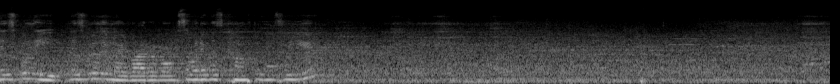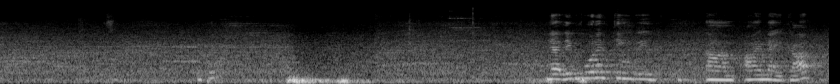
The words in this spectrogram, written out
There's really there's really no right or wrong. So whatever's comfortable for you. Now the important thing with um, eye makeup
